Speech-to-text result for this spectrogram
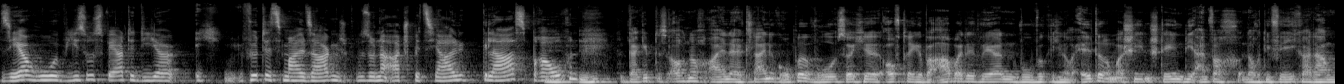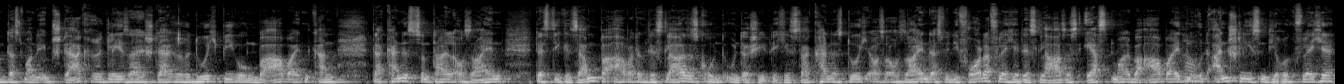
sehr hohe Visuswerte, die ja, ich würde jetzt mal sagen, so eine Art Spezialglas brauchen. Mhm. Da gibt es auch noch eine kleine Gruppe, wo solche Aufträge Aufträge bearbeitet werden, wo wirklich noch ältere Maschinen stehen, die einfach noch die Fähigkeit haben, dass man eben stärkere Gläser, stärkere Durchbiegungen bearbeiten kann. Da kann es zum Teil auch sein, dass die Gesamtbearbeitung des Glases grundunterschiedlich ist. Da kann es durchaus auch sein, dass wir die Vorderfläche des Glases erstmal bearbeiten oh. und anschließend die Rückfläche,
